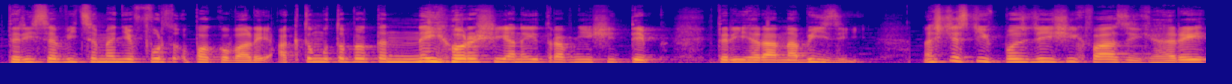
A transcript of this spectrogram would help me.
kteří se víceméně furt opakovali a k tomu to byl ten nejhorší a nejtravnější typ, který hra nabízí. Naštěstí v pozdějších fázích hry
